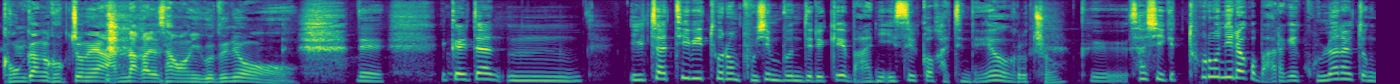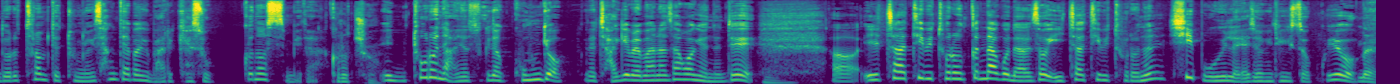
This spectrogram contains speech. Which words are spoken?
건강을 걱정해야 안 나갈 상황이거든요. 네. 그러니까 일단 음 1차 TV 토론 보신 분들이 꽤 많이 있을 것 같은데요. 그렇죠. 그 사실 이게 토론이라고 말하기 곤란할 정도로 트럼프 대통령이 상대방의 말을 계속 끊었습니다. 그렇죠. 이 토론이 아니었어. 그냥 공격, 그냥 자기 말만 한 상황이었는데, 음. 어, 1차 TV 토론 끝나고 나서 2차 TV 토론은 15일에 예정이 돼 있었고요. 네.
